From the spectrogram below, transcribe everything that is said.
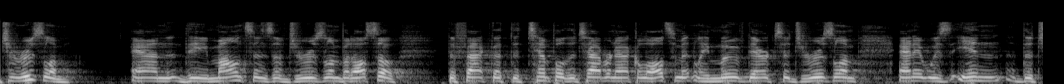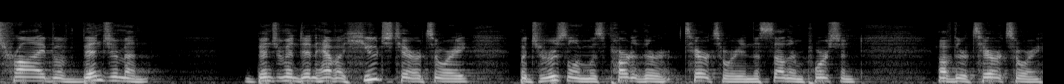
Jerusalem and the mountains of Jerusalem, but also the fact that the temple, the tabernacle, ultimately moved there to Jerusalem, and it was in the tribe of Benjamin. Benjamin didn't have a huge territory, but Jerusalem was part of their territory in the southern portion of their territory.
